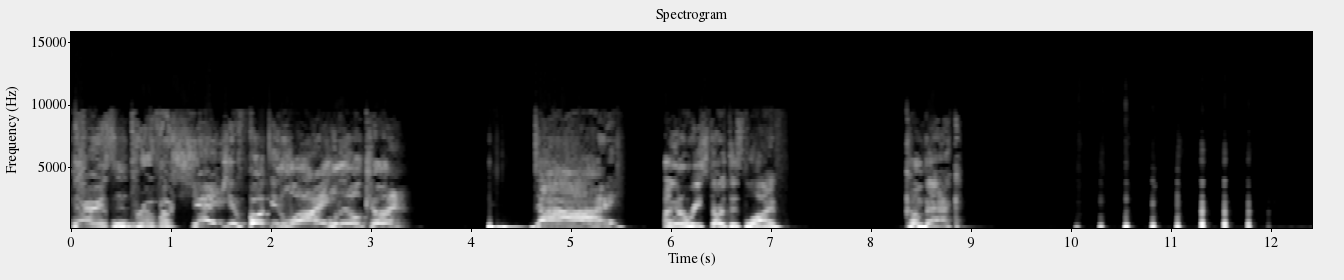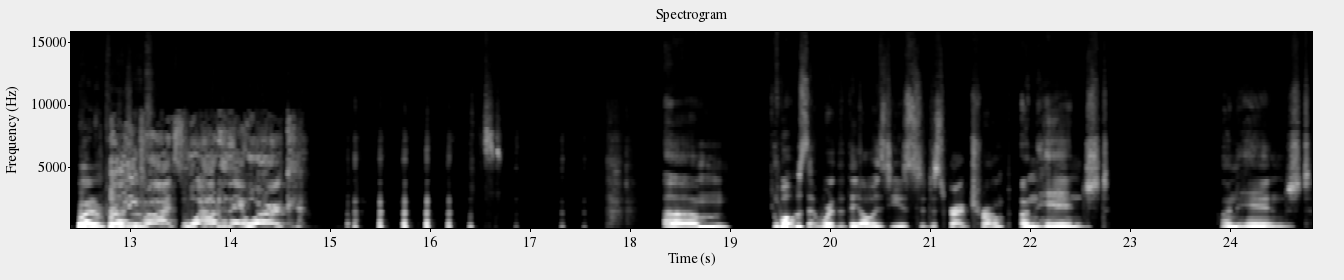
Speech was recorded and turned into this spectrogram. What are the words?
There isn't proof of shit, you fucking lying little cunt. Die! I'm gonna restart this live. Come back. Quite impressive. Honeypots, how do they work? Um, what was that word that they always used to describe Trump? Unhinged. Unhinged.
